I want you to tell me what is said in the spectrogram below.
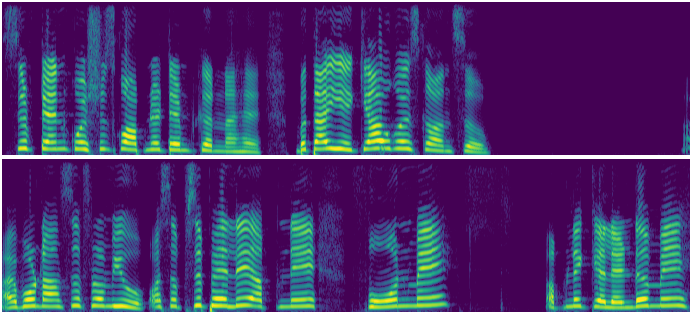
सिर्फ़ टेन क्वेश्चंस को आपने अटेम्प्ट करना है। बताइए, क्या होगा इसका answer I want answer from you और सबसे पहले अपने फ़ोन में, अपने कैलेंडर में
